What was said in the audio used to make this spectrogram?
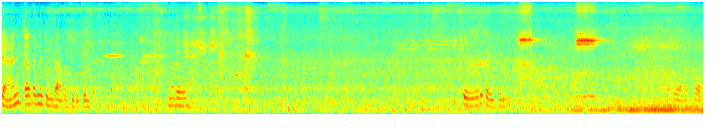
ഫാൻ ഇട്ടാൽ തന്നെ ചൂടാകത്തിരിക്കുമ്പോൾ അന്നേരം ചോറ് കഴിക്കണം. ഉറക്കം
